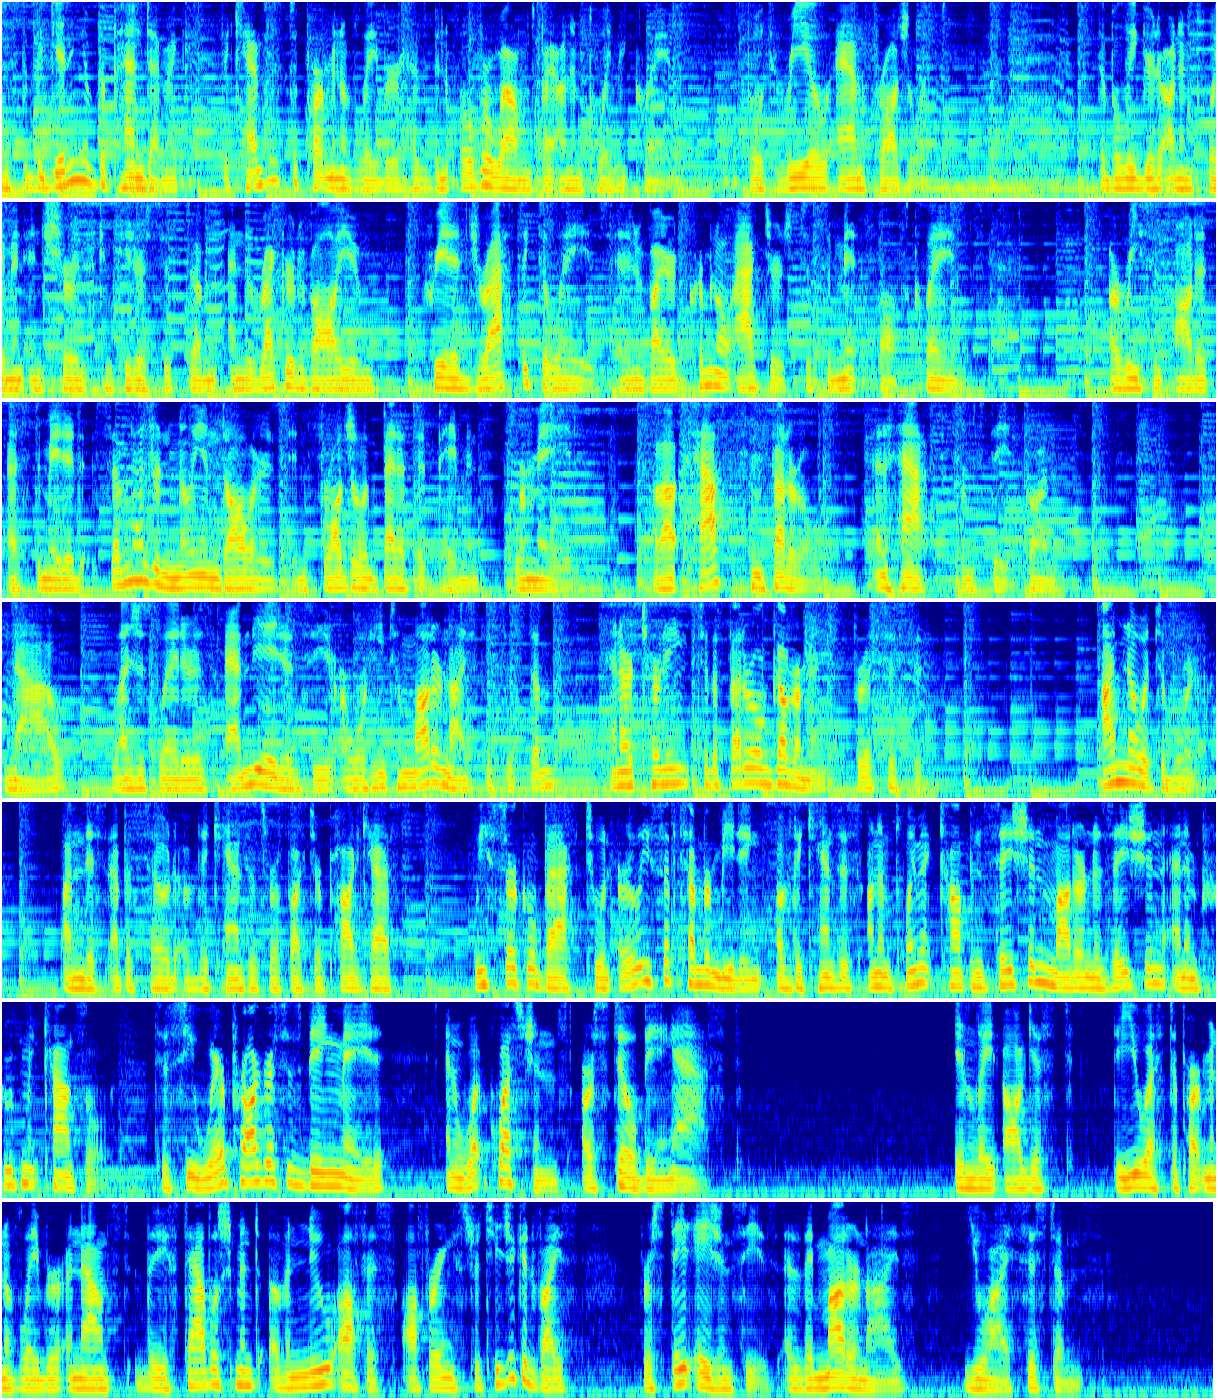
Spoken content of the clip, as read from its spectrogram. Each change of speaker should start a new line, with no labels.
Since the beginning of the pandemic, the Kansas Department of Labor has been overwhelmed by unemployment claims, both real and fraudulent. The beleaguered unemployment insurance computer system and the record volume created drastic delays and invited criminal actors to submit false claims. A recent audit estimated $700 million in fraudulent benefit payments were made, about half from federal and half from state funds. Now, legislators and the agency are working to modernize the system and are turning to the federal government for assistance. I'm Noah Taborda. On this episode of the Kansas Reflector podcast, we circle back to an early September meeting of the Kansas Unemployment Compensation Modernization and Improvement Council to see where progress is being made and what questions are still being asked. In late August, the U.S. Department of Labor announced the establishment of a new office offering strategic advice for state agencies as they modernize UI systems.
